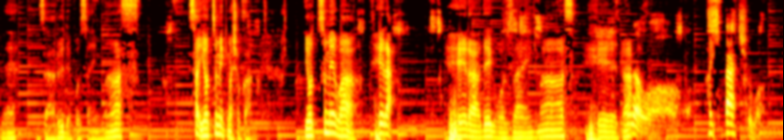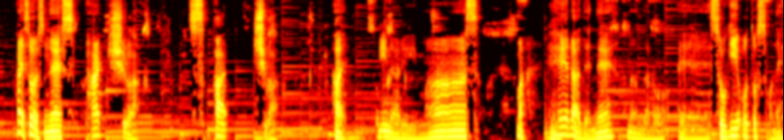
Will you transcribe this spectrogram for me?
ね。ザルでございます。さあ、四つ目行きましょうか。四つ目は、ヘラ。ヘラでございます。ヘこラ。れは、はい spatula。はい、そうですね。スパチュラ。スパチュラ。はい。になります。まあ、ヘラでね、なんだろう、えー、そぎ落とすとかね、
